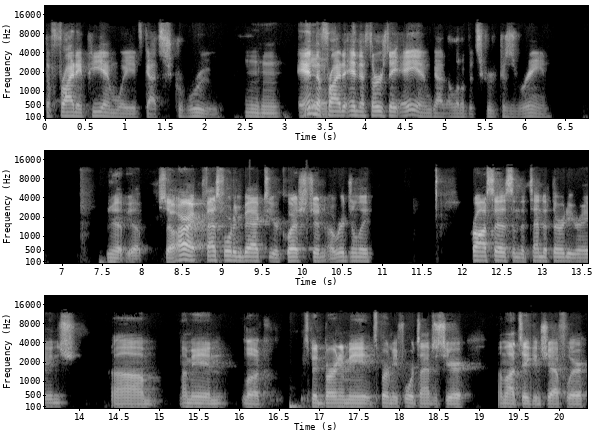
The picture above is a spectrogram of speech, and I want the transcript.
the Friday PM wave got screwed, mm-hmm. and yeah. the Friday and the Thursday AM got a little bit screwed because of rain. Yep, yep. So all right, fast forwarding back to your question originally process in the 10 to 30 range. Um, I mean, look, it's been burning me. It's burned me four times this year. I'm not taking Scheffler.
